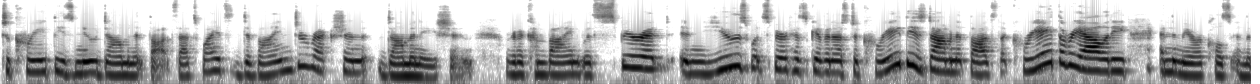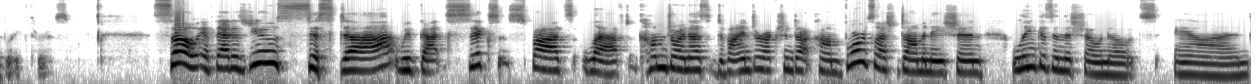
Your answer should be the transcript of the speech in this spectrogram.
to create these new dominant thoughts. That's why it's divine direction domination. We're going to combine with spirit and use what spirit has given us to create these dominant thoughts that create the reality and the miracles and the breakthroughs. So, if that is you, sister, we've got six spots left. Come join us, divinedirection.com forward slash domination. Link is in the show notes. And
